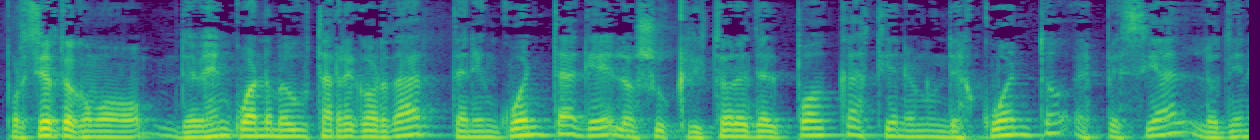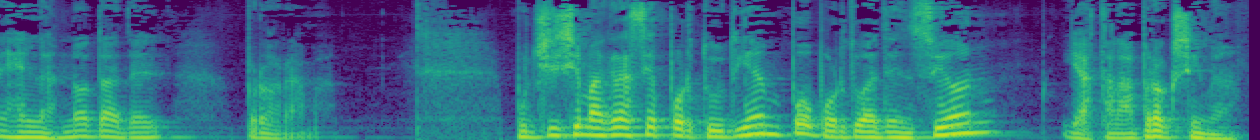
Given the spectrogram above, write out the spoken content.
Por cierto, como de vez en cuando me gusta recordar, ten en cuenta que los suscriptores del podcast tienen un descuento especial, lo tienes en las notas del programa. Muchísimas gracias por tu tiempo, por tu atención y hasta la próxima.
